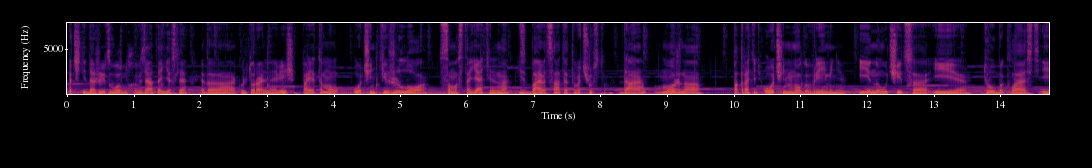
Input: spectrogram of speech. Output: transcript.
почти даже из воздуха взято, если это культуральная вещь. Поэтому очень тяжело самостоятельно избавиться от этого чувства. Да, можно потратить очень много времени и научиться и трубы класть, и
